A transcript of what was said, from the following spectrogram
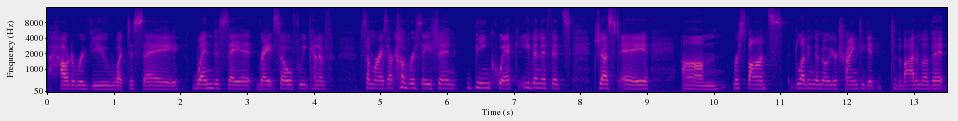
how to review, what to say, when to say it, right? So if we kind of summarize our conversation, being quick, even if it's just a um, response, letting them know you're trying to get to the bottom of it.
